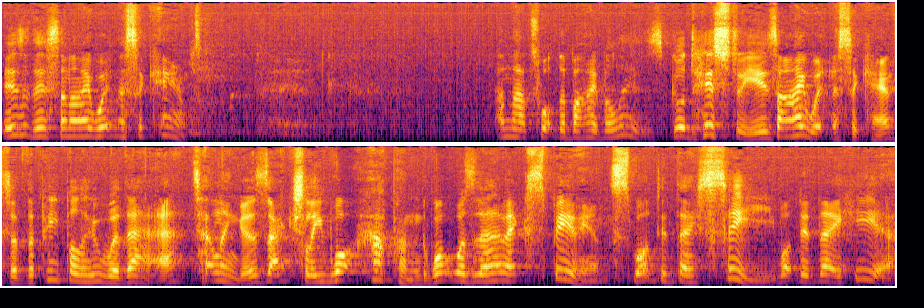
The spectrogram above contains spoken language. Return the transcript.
Is this an eyewitness account? And that's what the Bible is. Good history is eyewitness accounts of the people who were there telling us actually what happened. What was their experience? What did they see? What did they hear?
